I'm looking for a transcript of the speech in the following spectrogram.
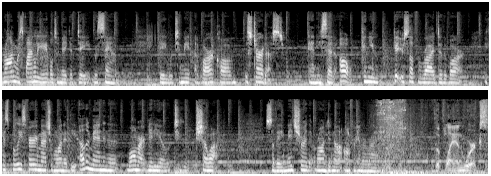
Ron was finally able to make a date with Sam. They were to meet at a bar called the Stardust. And he said, Oh, can you get yourself a ride to the bar? Because police very much wanted the other man in the Walmart video to show up. So they made sure that Ron did not offer him a ride. The plan works.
